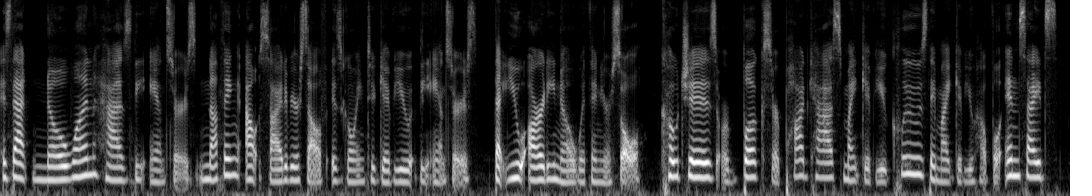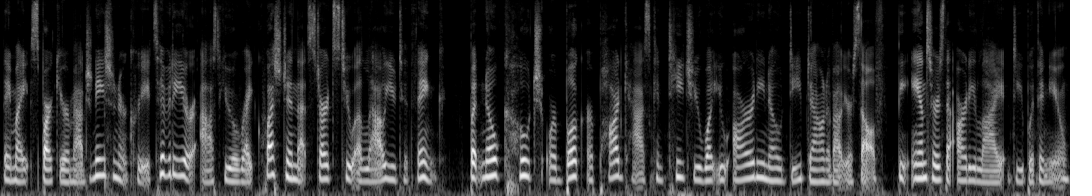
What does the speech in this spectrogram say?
is that no one has the answers. Nothing outside of yourself is going to give you the answers that you already know within your soul coaches or books or podcasts might give you clues, they might give you helpful insights, they might spark your imagination or creativity or ask you a right question that starts to allow you to think. But no coach or book or podcast can teach you what you already know deep down about yourself, the answers that already lie deep within you.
